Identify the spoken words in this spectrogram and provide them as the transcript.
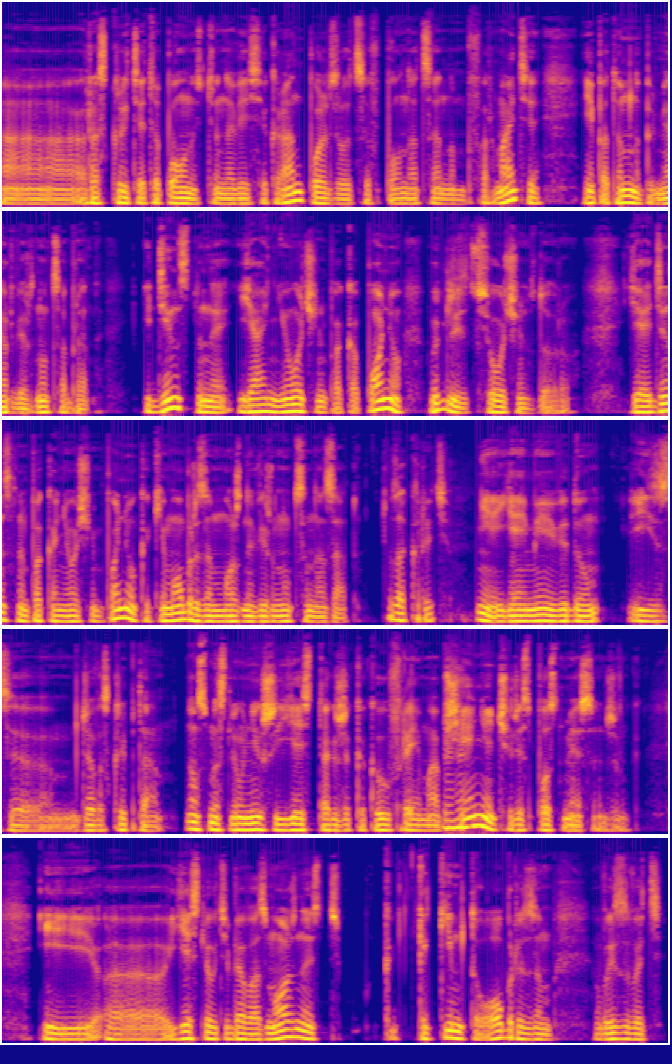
а, раскрыть это полностью на весь экран, пользоваться в полноценном формате и потом, например, вернуться обратно. Единственное, я не очень пока понял, выглядит все очень здорово. Я единственное пока не очень понял, каким образом можно вернуться назад. Закрыть. Не, я имею в виду из э, JavaScript. Ну, в смысле, у них же есть так же, как и у фрейма общения uh-huh. через пост-мессенджинг. И э, если у тебя возможность каким-то образом вызвать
